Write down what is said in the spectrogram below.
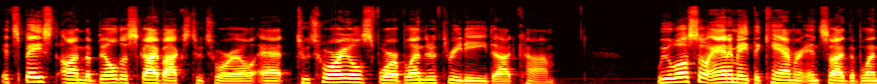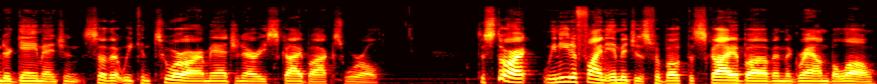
It's based on the Build a Skybox tutorial at tutorialsforblender3d.com. We will also animate the camera inside the Blender game engine so that we can tour our imaginary skybox world. To start, we need to find images for both the sky above and the ground below.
